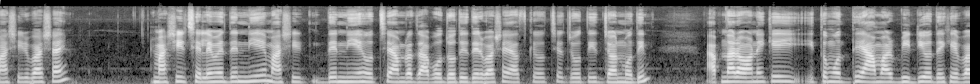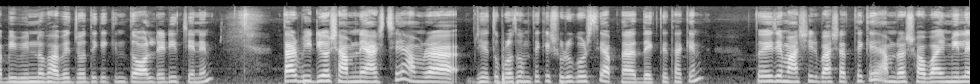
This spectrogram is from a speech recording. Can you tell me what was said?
মাসির বাসায়। মাসির ছেলেমেয়েদের নিয়ে, মাসিদের নিয়ে হচ্ছে আমরা যাব জ্যোতিদের বাসায়। আজকে হচ্ছে জ্যোতির জন্মদিন। আপনারা অনেকেই ইতোমধ্যে আমার ভিডিও দেখে বা বিভিন্নভাবে জ্যোতিকে কিন্তু অলরেডি চেনেন। তার ভিডিও সামনে আসছে। আমরা যেহেতু প্রথম থেকে শুরু করছি, আপনারা দেখতে থাকেন। তো এই যে মাসির বাসার থেকে আমরা সবাই মিলে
